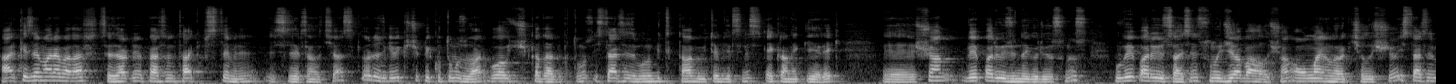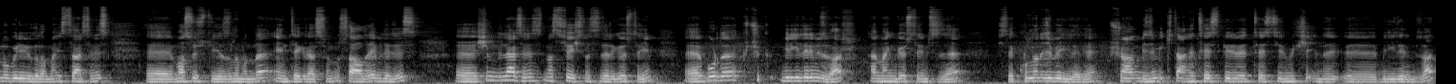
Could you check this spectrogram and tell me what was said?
Herkese merhabalar. Sezer Dünya personel takip sistemini sizlere tanıtacağız. Gördüğünüz gibi küçük bir kutumuz var. Bu avuç kadar bir kutumuz. İsterseniz bunu bir tık daha büyütebilirsiniz. Ekran ekleyerek. Ee, şu an web arayüzünde görüyorsunuz. Bu web arayüzü sayesinde sunucuya bağlı şu an. Online olarak çalışıyor. İsterseniz mobil uygulama, isterseniz e, masaüstü yazılımında entegrasyonunu sağlayabiliriz. Ee, şimdi dilerseniz nasıl çalıştığını sizlere göstereyim. Ee, burada küçük bilgilerimiz var. Hemen göstereyim size. İşte kullanıcı bilgileri. Şu an bizim iki tane test 1 ve test 23 şeklinde e, bilgilerimiz var.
